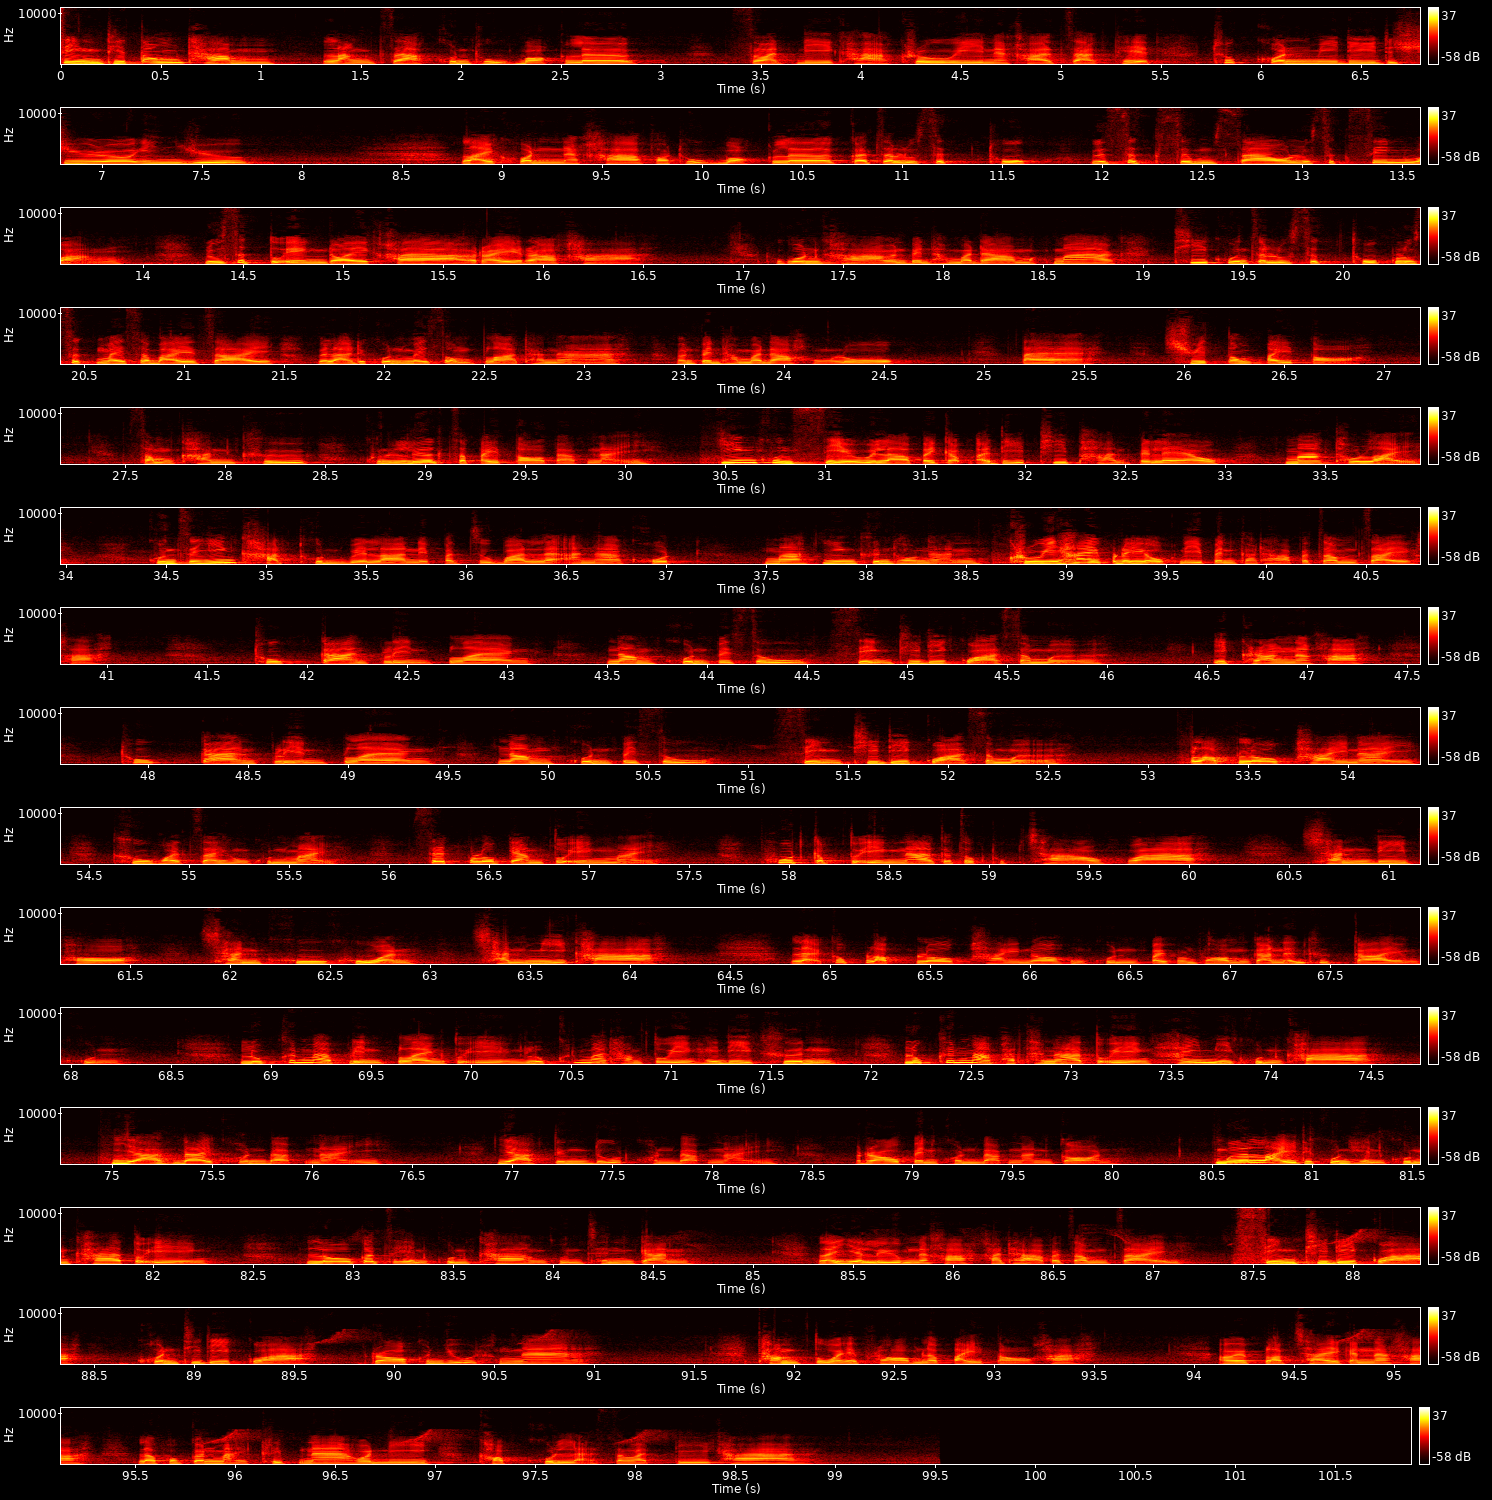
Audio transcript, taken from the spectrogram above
สิ่งที่ต้องทำหลังจากคุณถูกบอกเลิก สวัสดีค่ะ ครูวีนะคะ จากเพจทุกคนมีดี The Hero in You หลายคนนะคะ พอถูกบอกเลิกก็จะรู้สึกทุกข์ รู้สึกซึมเศร้า รู้สึกสิ้นหวัง รู้สึกตัวเองด้อยค่า ไร้ราคา ทุกคนขามันเป็นธรรมดามาก ๆ ที่คุณจะรู้สึกทุกข์ รู้สึกไม่สบายใจ เวลาที่คุณไม่สมปรารถนา มันเป็นธรรมดาของโลก แต่ชีวิตต้องไปต่อ สำคัญคือคุณเลือกจะไปต่อแบบไหน ยิ่งคุณเสียเวลาไปกับอดีตที่ผ่านไปแล้ว มากเท่าไหร่ คุณจะยิ่งขาดทุนเวลาในปัจจุบันและอนาคตมากยิ่งขึ้นเท่านั้น ครุยให้ประโยคนี้เป็นคาถาประจำใจค่ะ ทุกการเปลี่ยนแปลงนำคุณไปสู่สิ่งที่ดีกว่าเสมอ อีกครั้งนะคะ ทุกการเปลี่ยนแปลงนำคุณไปสู่สิ่งที่ดีกว่าเสมอ ปรับโลกภายในคือหัวใจของคุณใหม่ เซตโปรแกรมตัวเองใหม่ พูดกับตัวเองหน้ากระจกทุกเช้าว่า ฉันดีพอ ฉันคู่ควร ฉันมีค่า และก็ปรับโลกภายนอกของคุณไปพร้อมๆ กันนั่นคือกายของคุณ ลุกขึ้นมาเปลี่ยนแปลงตัวเอง ลุกขึ้นมาทำตัวเองให้ดีขึ้น ลุกขึ้นมาพัฒนาตัวเองให้มีคุณค่า อยากได้คนแบบไหน อยากดึงดูดคนแบบไหน เราเป็นคนแบบนั้นก่อน เมื่อไหร่ที่คุณเห็นคุณค่าตัวเอง โลกก็จะเห็นคุณค่าของคุณเช่นกัน และอย่าลืมนะคะคาถาประจำใจ สิ่งที่ดีกว่า คนที่ดีกว่า รอคุณอยู่ข้างหน้าทำตัวให้พร้อมแล้วไปต่อค่ะ เอาไปปรับใช้กันนะคะ แล้วพบกันใหม่คลิปหน้าวันนี้ ขอบคุณและสวัสดีค่ะ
